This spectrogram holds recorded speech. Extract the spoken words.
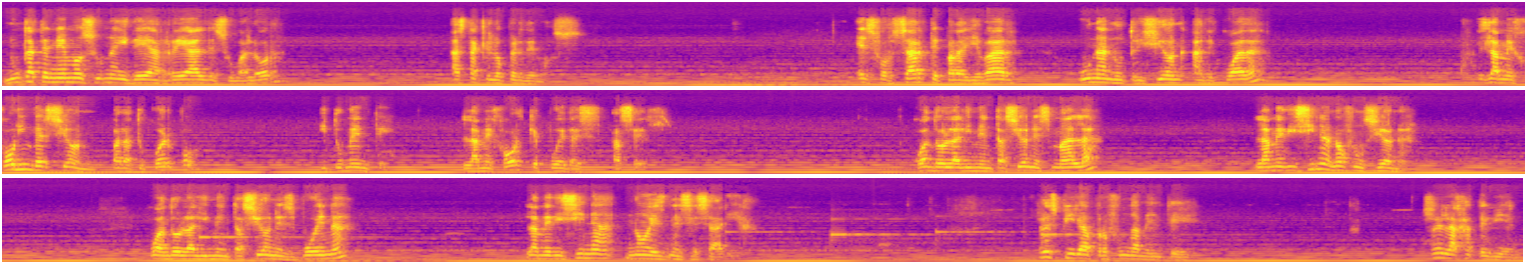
Nunca tenemos una idea real de su valor hasta que lo perdemos. Esforzarte para llevar una nutrición adecuada es la mejor inversión para tu cuerpo y tu mente, la mejor que puedes hacer. Cuando la alimentación es mala, la medicina no funciona. Cuando la alimentación es buena, la medicina no es necesaria. Respira profundamente. Relájate bien.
